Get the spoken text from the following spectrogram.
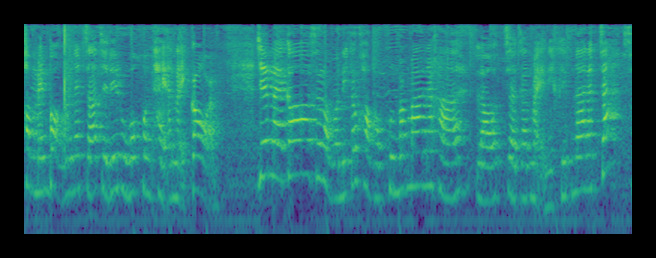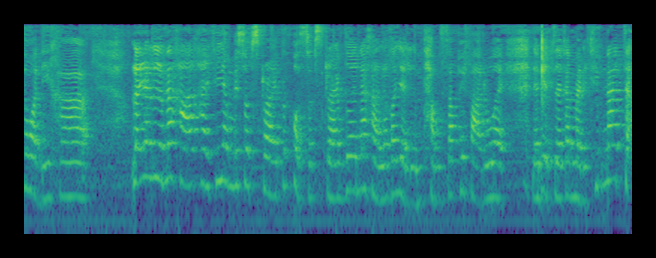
คอมเมนต์บอกด้วยนะจ๊ะจะได้รู้ว่าคนไทยอันไหนก่อนยังไงก็สำหรับวันนี้ต้องขอขอบคุณมากๆนะคะ แล้วเจอกันใหม่ในคลิปหน้านะจ๊ะ สวัสดีค่ะ และอย่าลืมนะคะ ใครที่ยังไม่ subscribe ก็กด subscribe ด้วยนะคะ แล้วก็อย่าลืมทำซับให้ฟ้าด้วย แล้วเดี๋ยวเจอกันใหม่ในคลิปหน้าจ้ะ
